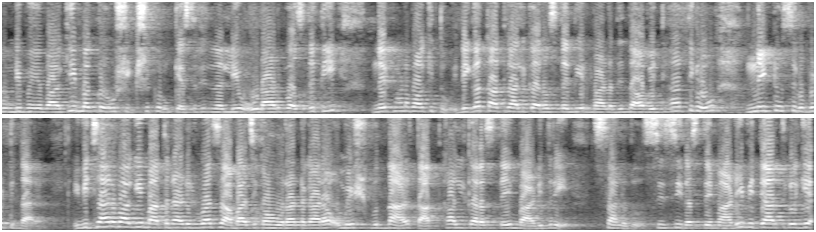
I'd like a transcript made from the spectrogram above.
ಗುಂಡಿಮಯವಾಗಿ ಮಕ್ಕಳು, ಶಿಕ್ಷಕರು ಕೆಸರಿನಲ್ಲಿ ಓಡಾಡುವ ಸ್ಥಿತಿ ನಿರ್ಮಾಣವಾಗಿತ್ತು. ಇದೀಗ ತಾತ್ಕಾಲಿಕ ರಸ್ತೆ ನಿರ್ಮಾಣದಿಂದ ವಿದ್ಯಾರ್ಥಿಗಳು ನಿಟ್ಟುಸಿರು ಬಿಟ್ಟಿದ್ದಾರೆ. ಈ ವಿಚಾರವಾಗಿ ಮಾತನಾಡಿರುವ ಸಾಮಾಜಿಕ ಹೋರಾಟಗಾರ ಉಮೇಶ್ ಮುದ್ನಾಳ್, ತಾತ್ಕಾಲಿಕ ರಸ್ತೆ ಮಾಡಿದ್ರೆ ಸಾಲದು. ಸಿಸಿ ರಸ್ತೆ ಮಾಡಿ ವಿದ್ಯಾರ್ಥಿಗಳಿಗೆ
